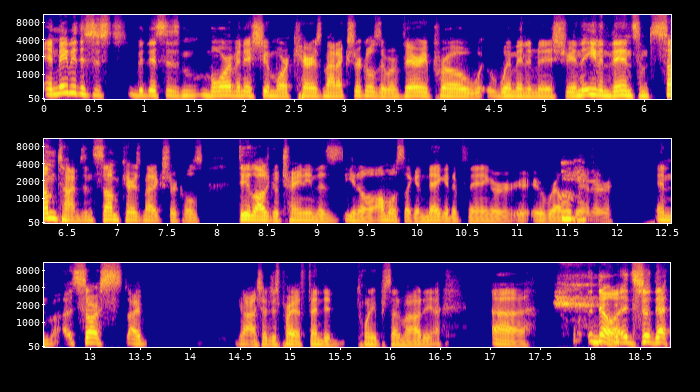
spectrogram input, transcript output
and maybe this is this is more of an issue in more charismatic circles that were very pro w- women in ministry and even then some sometimes in some charismatic circles theological training is you know almost like a negative thing or irrelevant mm-hmm. or and uh, so i gosh, I just probably offended 20% of my audience. Uh, no, so that,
